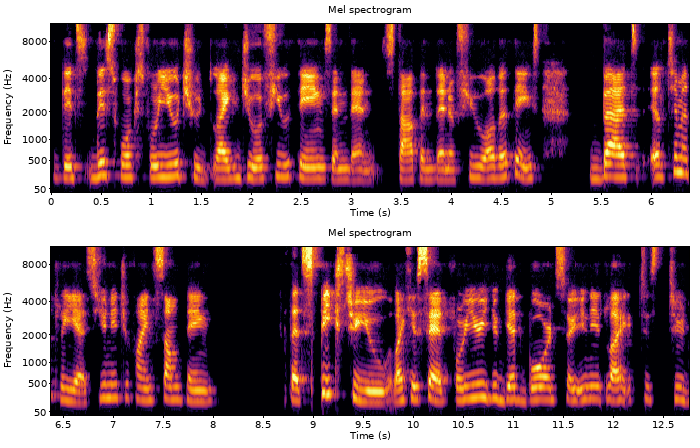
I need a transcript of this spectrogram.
this this works for you to like do a few things and then stop and then a few other things. But ultimately yes you need to find something that speaks to you. Like you said for you you get bored so you need like to to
